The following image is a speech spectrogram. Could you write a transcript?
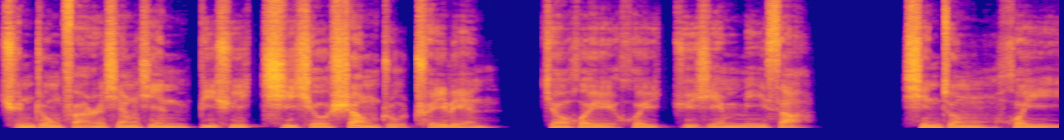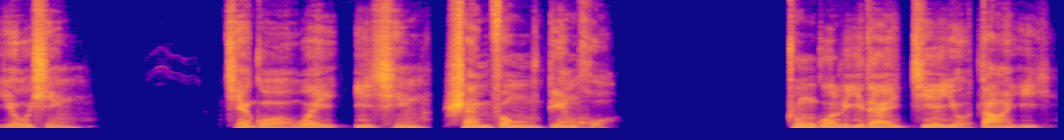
群众反而相信必须祈求上主垂怜，教会会举行弥撒，信众会游行，结果为疫情煽风点火。中国历代皆有大疫。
